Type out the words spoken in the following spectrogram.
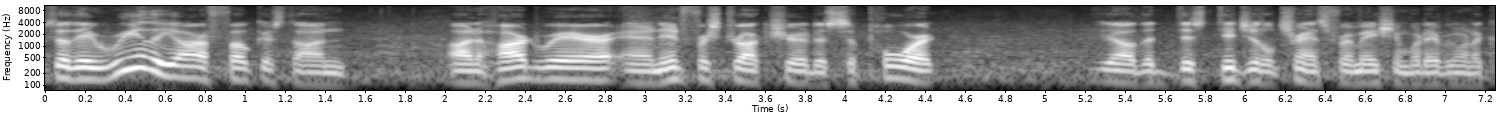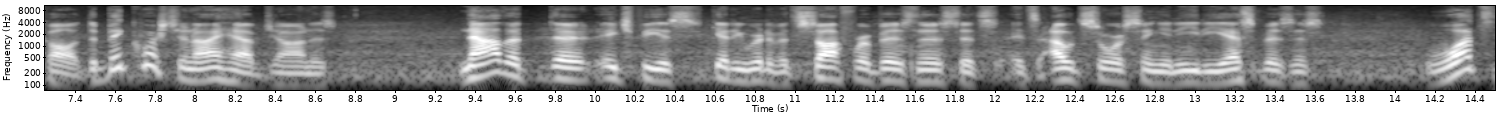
So they really are focused on, on hardware and infrastructure to support you know, the, this digital transformation, whatever you want to call it. The big question I have, John, is now that the HP is getting rid of its software business, it's, it's outsourcing an EDS business, what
